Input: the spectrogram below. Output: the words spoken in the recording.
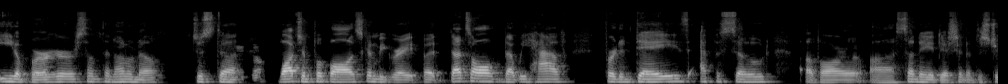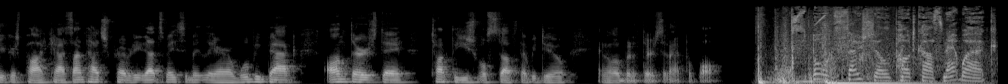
eat a burger or something. I don't know. Just uh, watching football. It's going to be great. But that's all that we have for today's episode of our uh, Sunday edition of the Streakers podcast. I'm Patrick Previty. That's Mason Migliera. We'll be back on Thursday, talk the usual stuff that we do, and a little bit of Thursday night football. Sports Social Podcast Network.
